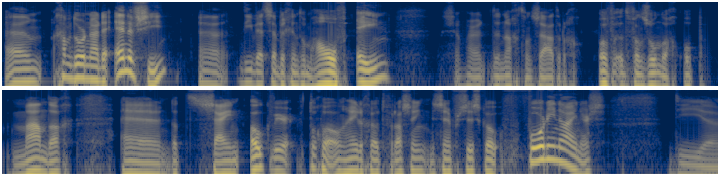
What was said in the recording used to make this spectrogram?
Ehm, gaan we door naar de NFC. Eh, die wedstrijd begint om half één. Zeg maar de nacht van zaterdag. Of eh, van zondag op maandag. En dat zijn ook weer toch wel een hele grote verrassing. De San Francisco 49ers. Die eh,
